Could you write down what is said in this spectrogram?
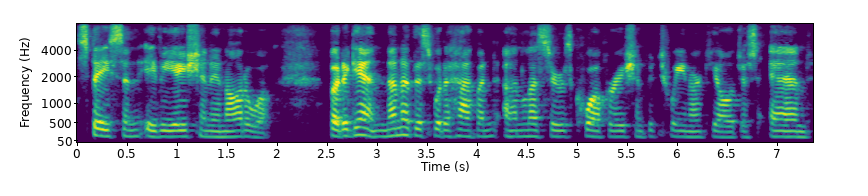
Space and Aviation in Ottawa. But again, none of this would have happened unless there was cooperation between archaeologists and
